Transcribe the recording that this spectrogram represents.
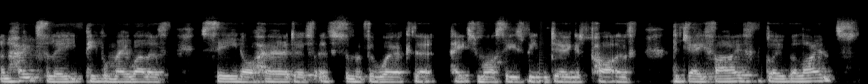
And hopefully, people may well have seen or heard of, of some of the work that HMRC has been doing as part of the J5 Global Alliance.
